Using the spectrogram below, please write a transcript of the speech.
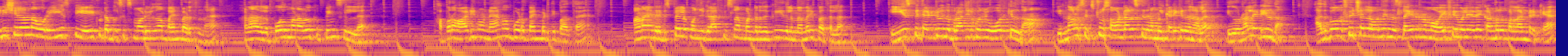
இனிஷியலாக நான் ஒரு ESP eight two double six module தான் பயன்படுத்தினேன். ஆனால் அதில் போதுமான அளவுக்கு பின்ஸ் இல்லை. அப்புறம் ஆடினோ நேனோ போர்டை பயன்படுத்தி பார்த்தேன். ஆனால் இந்த டிஸ்பிளேல கொஞ்சம் கிராஃபிக்ஸ்லாம் பண்ணுறதுக்கு இதில் மெமரி பார்த்தல இஎஸ்பி தேர்ட்டி டூ இந்த ப்ராஜெக்ட் கொஞ்சம் ஓர்க்கில் தான். இருந்தாலும் சிக்ஸ் டு செவன் டாலர்ஸ்க்கு இது நம்மளுக்கு கிடைக்கிறதுனால இது ஒரு நல்ல டீல் தான். அது போக ஃபியூச்சரில் வந்து இந்த ஸ்லைடர் நம்ம வைஃபை வழியாகவே கண்ட்ரோல் பண்ணலான்னு இருக்கேன்.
